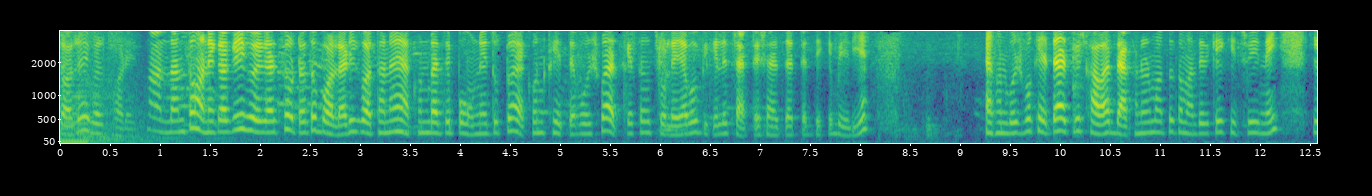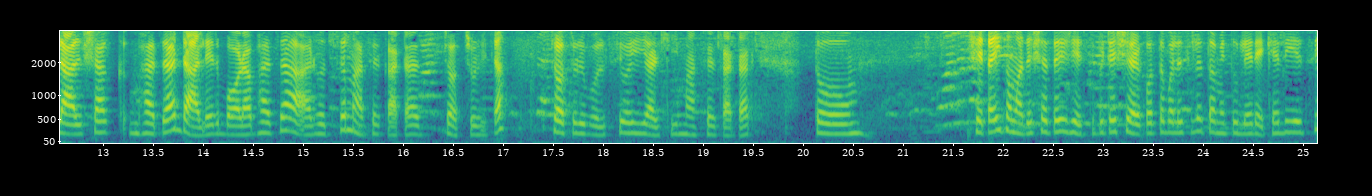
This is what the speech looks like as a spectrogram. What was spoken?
চলো এবার ঘরে। মান্দান তো অনেক আগেই হয়ে গেছে। ওটা তো বলারই কথা নয়। এখন বাজে পৌনে দুটো। এখন খেতে বসবো। আজকে তো চলে যাব বিকেলে চারটে, সাড়ে চারটের দিকে বেরিয়ে। এখন বসবো খেতে। আজকে খাবার দেখানোর মতো তোমাদেরকে কিছুই নেই। লাল শাক ভাজা, ডালের বড়া ভাজা, আর হচ্ছে মাছের কাটা চচ্চড়িটা। চচ্চড়ি বলছি ওই আর কি, মাছের কাটার। তো সেটাই তোমাদের সাথে রেসিপিটা শেয়ার করতে বলেছিল, তো আমি তুলে রেখে দিয়েছি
